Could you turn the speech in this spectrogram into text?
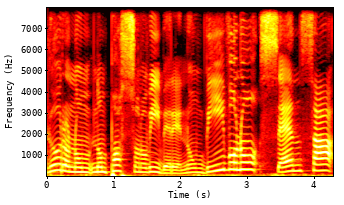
loro non, non possono vivere, non vivono senza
